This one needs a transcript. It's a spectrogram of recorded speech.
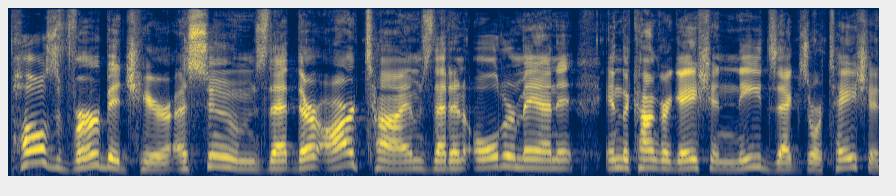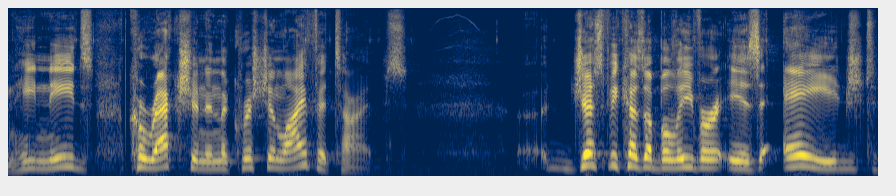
Paul's verbiage here assumes that there are times that an older man in the congregation needs exhortation. He needs correction in the Christian life at times uh, just because a believer is aged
